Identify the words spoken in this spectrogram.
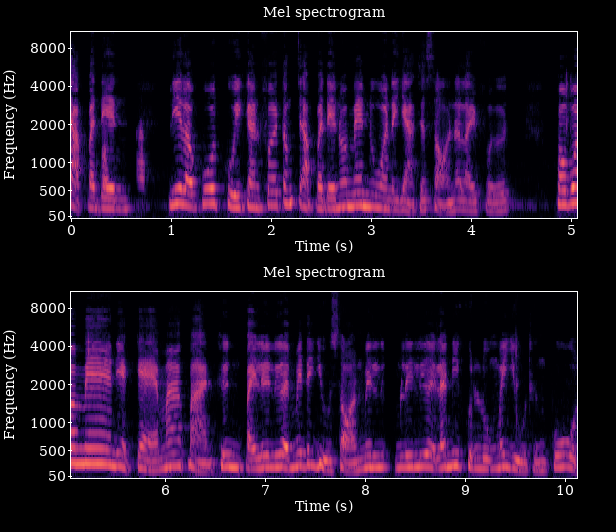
จับประเด็น นี่เราพูดคุยกันเฟิร์สต้องจับประเด็นว่าแม่นวลน่ะอยากจะสอนอะไรเฟิร์สเพราะว่าแม่เนี่ยแก่มากป่านขึ้นไปเรื่อยๆ ไม่ได้อยู่สอนไม่เรื่อยๆ แล้วนี่คุณลุงไม่อยู่ถึงพูด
